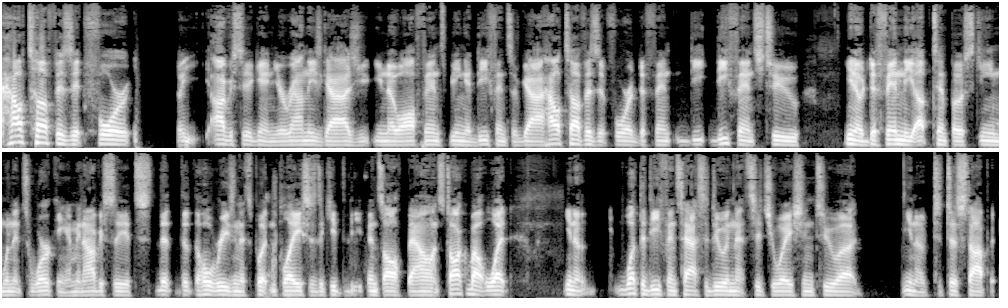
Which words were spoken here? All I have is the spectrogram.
How tough is it for, obviously, again, you're around these guys, you, you know, offense being a defensive guy. How tough is it for a defense de- defense to, you know, defend the up tempo scheme when it's working? I mean, obviously, it's the, the, the whole reason it's put in place is to keep the defense off balance. Talk about what, you know, what the defense has to do in that situation to, uh, you know to, to stop it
